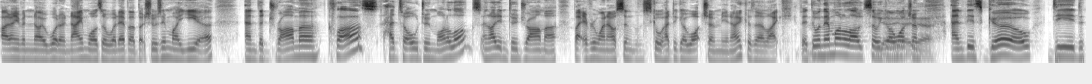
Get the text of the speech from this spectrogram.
I don't even know what her name was or whatever, but she was in my year, and the drama class had to all do monologues, and I didn't do drama, but everyone else in the school had to go watch them, you know, because they're like they're doing their monologues, so we Yeah, go and yeah, watch them. yeah. And this girl did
